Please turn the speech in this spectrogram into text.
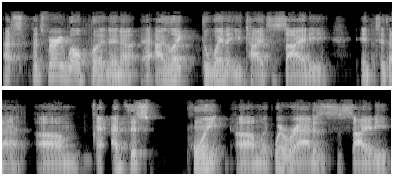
That's that's very well put, and uh, I like the way that you tied society into that. Um, at, this point, um, like where we're at as a society,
